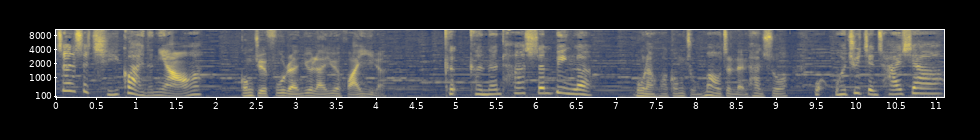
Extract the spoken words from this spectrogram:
真是奇怪的鸟啊！”公爵夫人越来越怀疑了。可可能他生病了。木兰花公主冒着冷汗说：“我我去检查一下啊。”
